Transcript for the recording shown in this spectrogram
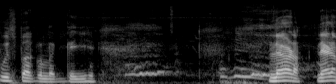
પુષ્પા કો લગ ગઈ લેડો લેડો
